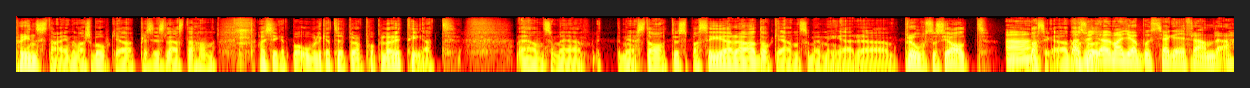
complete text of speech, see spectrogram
Prinstein vars bok jag precis läste. Han har kikat på olika typer av popularitet. En som är lite mer statusbaserad och en som är mer eh, prosocialt Ja. baserad. Alltså, Alltså, man gör bussiga grejer för andra.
